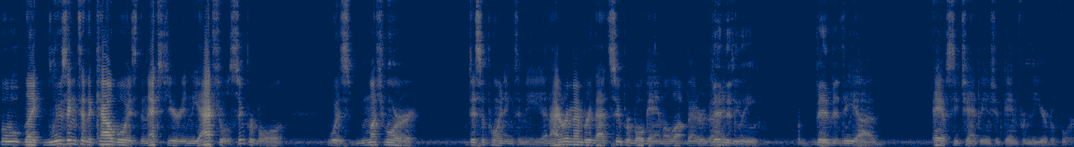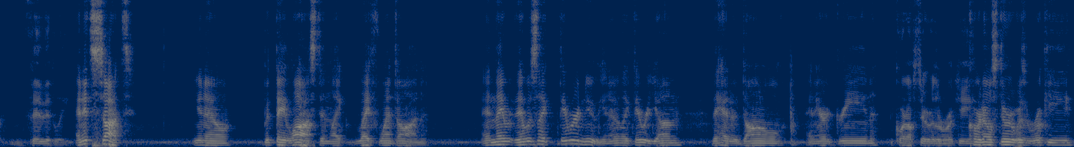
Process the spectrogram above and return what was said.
Well, like losing to the Cowboys the next year in the actual Super Bowl was much more disappointing to me. And I remember that Super Bowl game a lot better than Vividly. I do vividly, the uh, AFC Championship game from the year before. vividly. And it sucked, you know, but they lost and like life went on. And they it was like they were new, you know, like they were young. They had O'Donnell and Eric Green. Kordell Stewart was a rookie. Kordell Stewart was a rookie.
